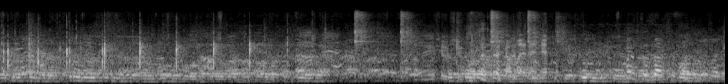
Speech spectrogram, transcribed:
Zapraszamy na stronę Zapraszamy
